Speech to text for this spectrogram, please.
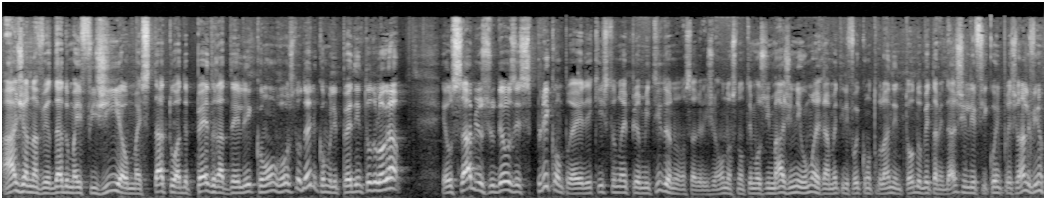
haja na verdade uma efigia, uma estátua de pedra dele com o rosto dele, como ele pede em todo lugar. E os sábios judeus explicam para ele que isto não é permitido na nossa religião, nós não temos imagem nenhuma, e realmente ele foi controlando em todo o Betamigdash, ele ficou impressionado, ele viu,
